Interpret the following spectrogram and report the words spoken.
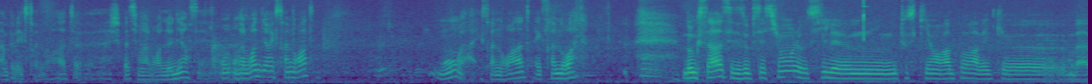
un peu l'extrême droite. Euh, je sais pas si on a le droit de le dire. On, a le droit de dire extrême droite? Bon, bah, extrême droite, extrême droite. Donc ça, c'est des obsessions. aussi, hum, tout ce qui est en rapport avec, euh, bah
